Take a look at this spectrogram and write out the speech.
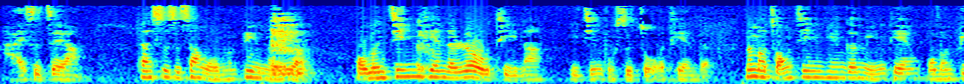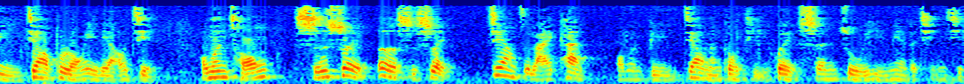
还是这样。但事实上，我们并没有。我们今天的肉体呢？已经不是昨天的。那么从今天跟明天，我们比较不容易了解。我们从十岁、二十岁这样子来看，我们比较能够体会生住意灭的情形。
